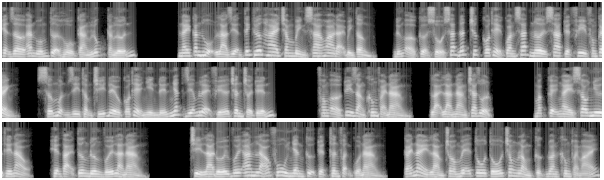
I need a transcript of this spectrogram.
hiện giờ ăn uống tựa hồ càng lúc càng lớn. Này căn hộ là diện tích ước 200 bình xa hoa đại bình tầng, đứng ở cửa sổ sát đất trước có thể quan sát nơi xa tuyệt phi phong cảnh, sớm muộn gì thậm chí đều có thể nhìn đến nhất diễm lệ phía chân trời tuyến. Phong ở tuy rằng không phải nàng, lại là nàng cha ruột. Mặc kệ ngày sau như thế nào, hiện tại tương đương với là nàng. Chỉ là đối với an lão phu nhân cự tuyệt thân phận của nàng, cái này làm cho mẹ tô tố trong lòng cực đoan không thoải mái.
